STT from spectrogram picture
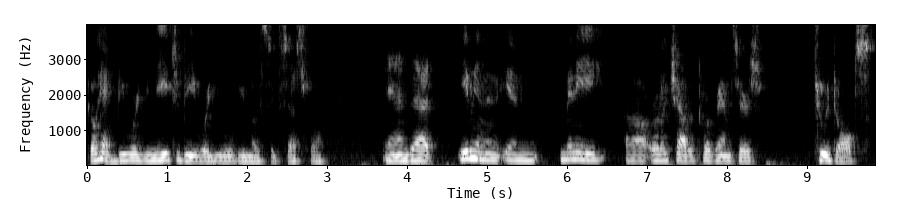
go ahead, be where you need to be, where you will be most successful, and that even in, in many uh, early childhood programs, there's two adults.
